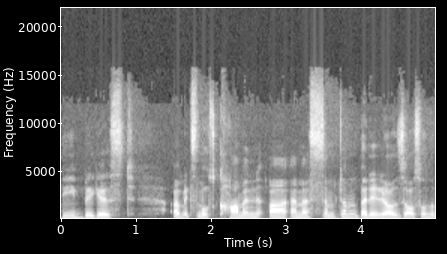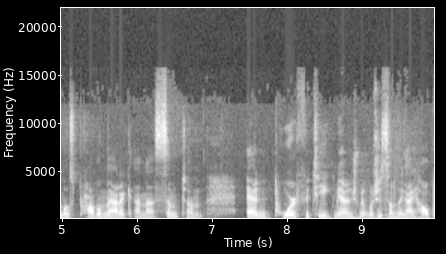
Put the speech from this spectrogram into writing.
the biggest, um, it's the most common uh, MS symptom, but it is also the most problematic MS symptom. And poor fatigue management, which is something I help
